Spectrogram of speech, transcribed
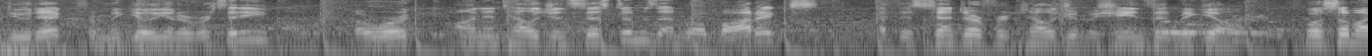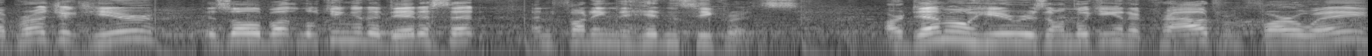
Dudek from McGill University. I work on intelligent systems and robotics at the Center for Intelligent Machines at McGill. Well, so my project here is all about looking at a data set and finding the hidden secrets. Our demo here is on looking at a crowd from far away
